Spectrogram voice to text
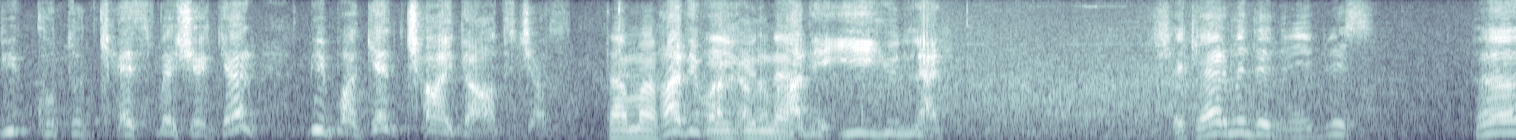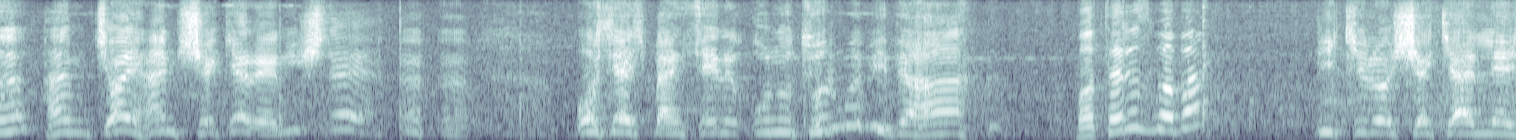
bir kutu kesme şeker, bir paket çay dağıtacağız. Tamam. Hadi iyi bakalım, günler. hadi iyi günler. Şeker mi dedin iblis? Ha, hem çay hem şeker enişte. o ses ben seni unutur mu bir daha? Batarız baba. Bir kilo şekerle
